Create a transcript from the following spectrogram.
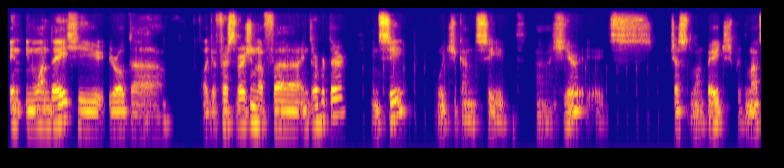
in, in one day, she wrote uh, like a first version of uh, interpreter in C, which you can see uh, here. It's just one page, pretty much.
